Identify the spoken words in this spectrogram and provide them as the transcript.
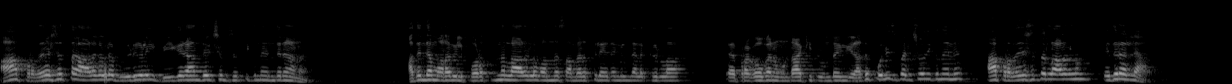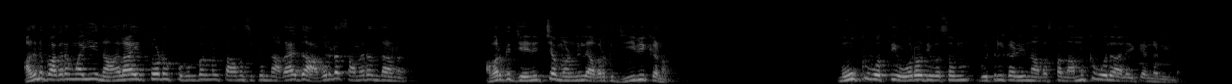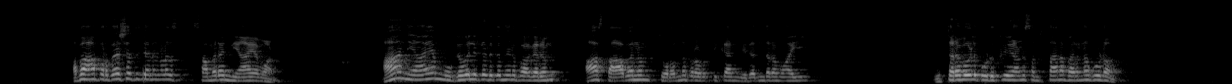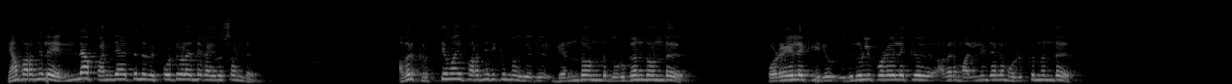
ആ പ്രദേശത്തെ ആളുകളുടെ വീടുകളിൽ ഭീകരാന്തരീക്ഷം സൃഷ്ടിക്കുന്നത് എന്തിനാണ്? അതിന്റെ മറവിൽ പുറത്തുനിന്നുള്ള ആളുകൾ വന്ന് സമരത്തിൽ ഏതെങ്കിലും നിലക്കുള്ള പ്രകോപനം ഉണ്ടാക്കിയിട്ടുണ്ടെങ്കിൽ അത് പോലീസ് പരിശോധിക്കുന്നതിന് ആ പ്രദേശത്തുള്ള ആളുകളും എതിരല്ല. അതിന് പകരമായി ഈ നാലായിരത്തോളം കുടുംബങ്ങൾ താമസിക്കുന്ന അതായത് അവരുടെ സമരം എന്താണ്? അവർക്ക് ജനിച്ച മണ്ണിൽ അവർക്ക് ജീവിക്കണം. മൂക്ക് പൊത്തി ഓരോ ദിവസവും വീട്ടിൽ കഴിയുന്ന അവസ്ഥ നമുക്ക് പോലും ആലോചിക്കാൻ കഴിയില്ല. അപ്പൊ ആ പ്രദേശത്തെ ജനങ്ങളെ സമരം ന്യായമാണ്. ആ ന്യായം മുഖവിലക്കെടുക്കുന്നതിന് പകരം ആ സ്ഥാപനം തുറന്ന് പ്രവർത്തിക്കാൻ നിരന്തരമായി ഉത്തരവുകൾ കൊടുക്കുകയാണ് സംസ്ഥാന ഭരണകൂടം. ഞാൻ പറഞ്ഞില്ലേ എല്ലാ പഞ്ചായത്തിന്റെ റിപ്പോർട്ടുകൾ എന്റെ കൈവശമുണ്ട്. അവർ കൃത്യമായി പറഞ്ഞിരിക്കുന്നു ഗന്ധമുണ്ട് ദുർഗന്ധമുണ്ട്. പുഴയിലേക്ക് ഇരു ഇരുതുള്ളി പുഴയിലേക്ക് അവർ മലിനജലം ഒഴുക്കുന്നുണ്ട്.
